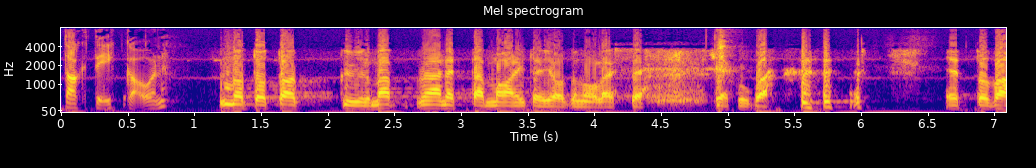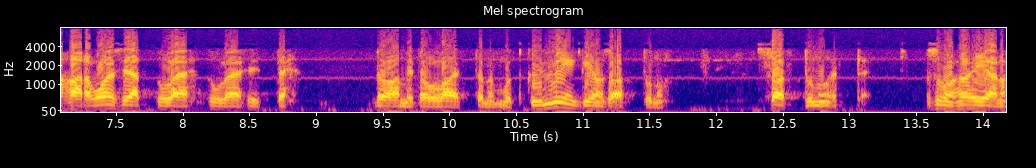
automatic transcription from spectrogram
taktiikka on? No tota, kyllä mä näen, että mä oon itse joutunut olemaan se, se kuka. että tota, harvoin sieltä tulee, tulee sitten daamit on laittanut, mutta kyllä niinkin on sattunut. sattunut että se on ihan hieno,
